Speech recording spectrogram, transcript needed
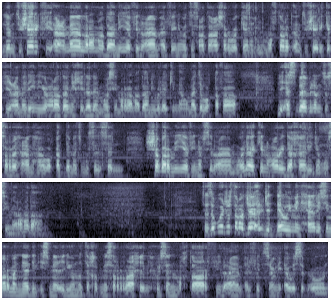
لم تشارك في أعمال رمضانية في العام 2019 وكان من المفترض أن تشارك في عملين يعرضان خلال الموسم الرمضاني ولكنهما توقفا لأسباب لم تصرح عنها وقدمت مسلسل شبرمية في نفس العام ولكن عرض خارج موسم رمضان. تزوجت رجاء الجداوي من حارس مرمى النادي الإسماعيلي ومنتخب مصر الراحل حسن مختار في العام 1970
